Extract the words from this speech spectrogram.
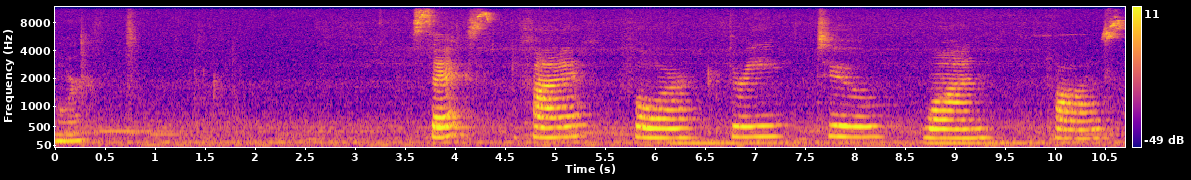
More. Six, five, four, three, two, one, pause.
